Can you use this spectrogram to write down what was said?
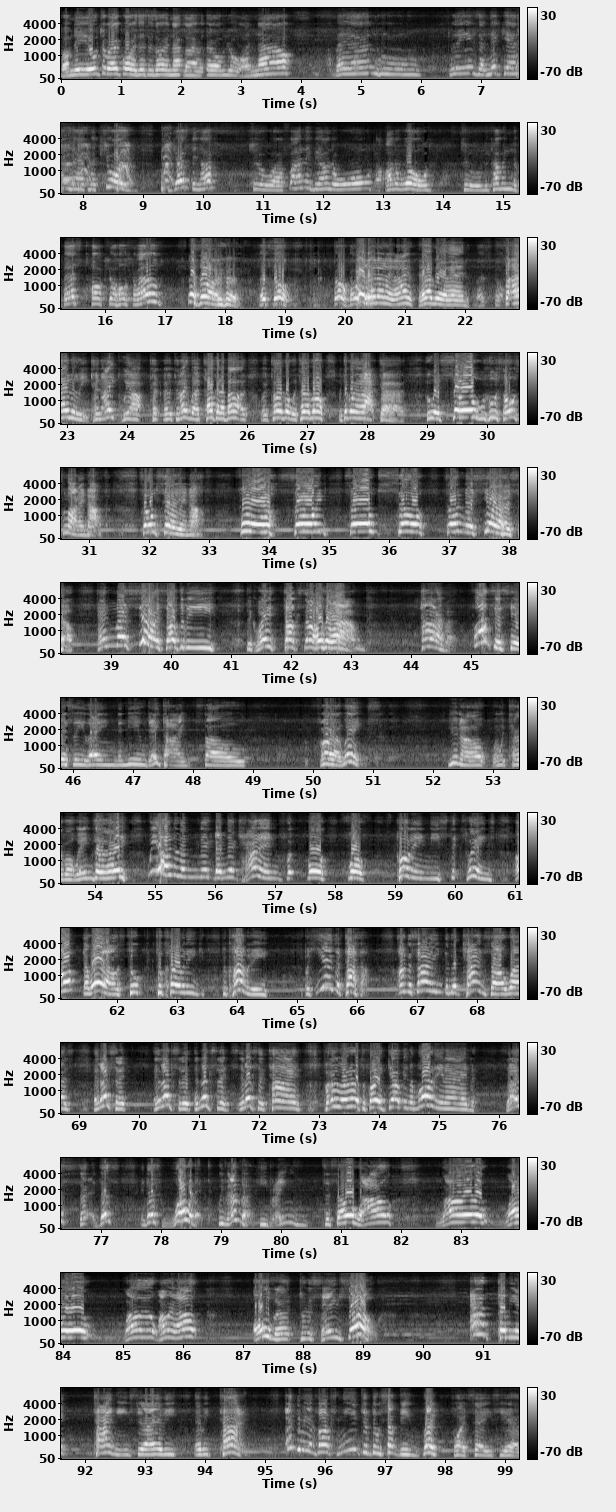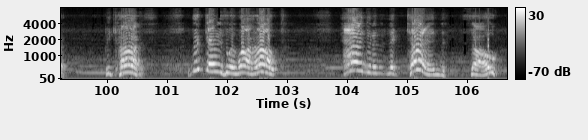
From the Ultra Records, this is our Nightline with Earl Mule. And now, a man who believes that Nick Cannon has matured just enough to uh, finally be on the road, uh, on the road to becoming the best talk show host around. Let's go. Let's go. Go, go, No, go. no, no, no, no. Here, man. Let's go. Finally, tonight we are t- uh, tonight we are talking about uh, we're talking about we're talking about we're talking about an actor who is so who is so smart enough, so silly enough, for so so so so sure herself and must sure herself to be the great talk show around. However, Fox is seriously laying the new daytime show for our wings. You know, when we talk about wings away, we honor the Nick, the Nick Cannon for, for, for putting these st- swings up the rails to, to comedy, to comedy. But here's the toss-up. On the side, the Nick Cannon show was an excellent, an excellent, an excellent, an excellent time for everyone else to finally get up in the morning and that's, that's, it does well with it. Remember, he brings the show while, while, while, while, while it out over to the same show. And coming timings to every every time. MTV and Fox need to do something right for it says here. Because the Cannon's doing well out. And the, the Cannon, so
